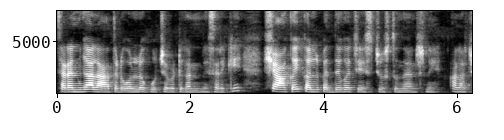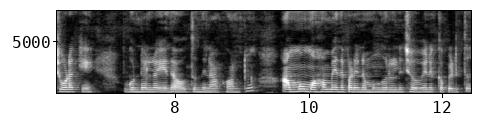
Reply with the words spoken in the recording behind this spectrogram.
సడన్గా అలా అతడు ఒళ్ళో కూర్చోబెట్టుకునేసరికి షాక్ అయి కళ్ళు పెద్దగా చేసి చూస్తుంది అంచుని అలా చూడకే గుండెల్లో ఏదో అవుతుంది నాకు అంటూ అమ్ము మొహం మీద పడిన ముంగురుల్ని చెవు పెడుతూ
